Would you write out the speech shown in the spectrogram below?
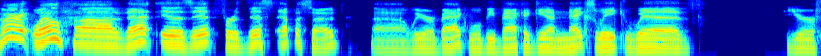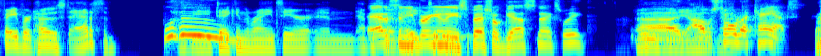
All right. Well, uh, that is it for this episode. Uh, we are back. We'll be back again next week with your favorite host, Addison. we'll Woohoo! be taking the reins here And episode Addison, you bringing any special guests next week? Uh, I was not. told I can't. I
